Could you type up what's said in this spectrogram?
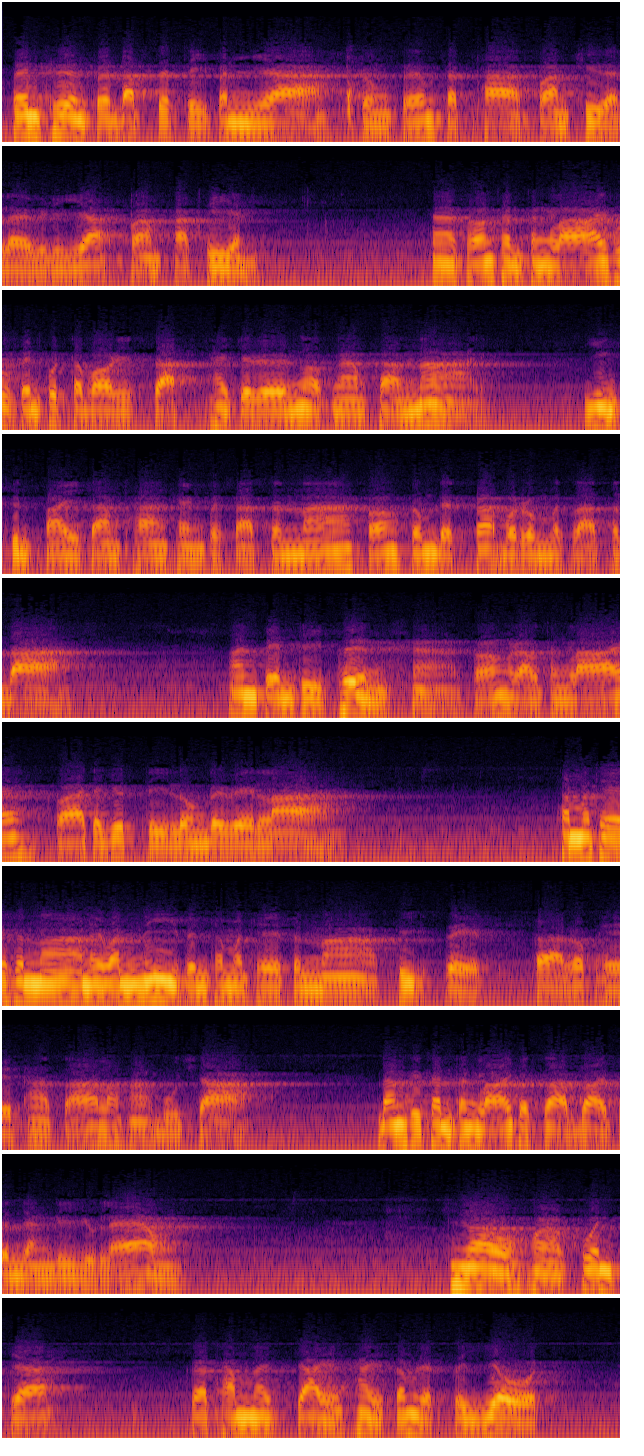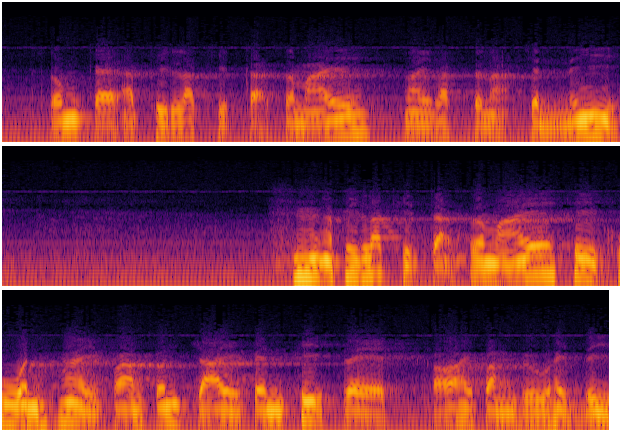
เป็นเครื่องประดับสติปัญญา ส่งเสริมศรัทธาความเชื่อและวิริยะความภาคเพียรของท่านทั้งหลายผู้เป็นพุทธบริษัทให้เจริญงอกงามก้าวหน้า ยิ่งขึ้นไปตามทางแห่งศาสนาของสมเด็จพระบรมศาสดา อันเป็นที่พึ่งของเราทั้งหลายกว่าจะยุติลงด้วยเวลา ธรรมเทศนาในวันนี้เป็นธรรมเทศนาพิเศษตารบเหตุอาสาละหะบูชา ดังที่ท่านทั้งหลายก็ทราบได้เป็นอย่างดีอยู่แล้ว เราควรจะ กระทำในใจให้สำเร็จประโยชน์ สมแก่อภิลักษิตสมัยในลักษณะเช่นนี้ อภิลักษิตสมัยที่ควรให้ความสนใจเป็นพิเศษ ขอให้ฟังดูให้ดี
